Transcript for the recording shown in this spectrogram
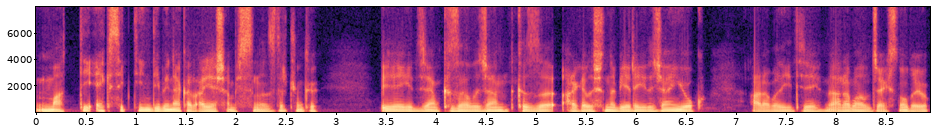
maddi eksikliğin dibine kadar yaşamışsınızdır. Çünkü bir yere gideceğim kızı alacaksın, kızı arkadaşınla bir yere gideceksin yok. Araba gideceksin, araba alacaksın o da yok.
